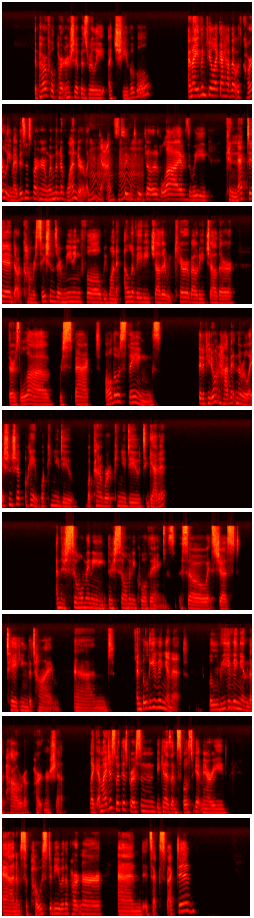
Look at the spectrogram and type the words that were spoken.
the powerful partnership is really achievable and i even feel like i have that with carly my business partner and women of wonder like Mhm, we dance mhm. into each other's lives we connected our conversations are meaningful we want to elevate each other we care about each other there's love, respect, all those things that if you don't have it in the relationship, okay, what can you do? What kind of work can you do to get it? And there's so many, there's so many cool things. So it's just taking the time and and believing in it, believing mm-hmm. in the power of partnership. Like, am I just with this person because I'm supposed to get married and I'm supposed to be with a partner and it's expected?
